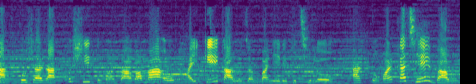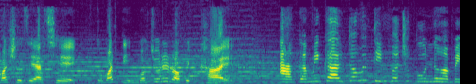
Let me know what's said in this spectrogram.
রাক্ষস আর রাক্ষসী তোমার বাবা মা ও ভাইকে কালোজাম বানিয়ে রেখেছিল। আর তোমার কাছে বাবা মা সেজে আছে তোমার তিন বছরের অপেক্ষায়। আগামীকাল তো আমার তিন বছর পূর্ণ হবে,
